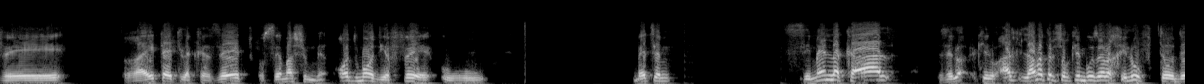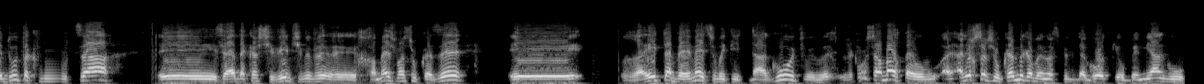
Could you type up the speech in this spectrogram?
וראית את לקזט עושה משהו מאוד מאוד יפה, הוא בעצם סימן לקהל, זה לא, כאילו, אל, למה אתם שורקים בוז על החילוף? תעודדו את הקבוצה, אה, זה היה דקה 70, 75, משהו כזה, אה, ראית באמת, זאת אומרת, התנהגות, וכמו שאמרת, הוא, אני חושב שהוא כן מקבל מספיק דקות, כי הוא במיאנג, הוא,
